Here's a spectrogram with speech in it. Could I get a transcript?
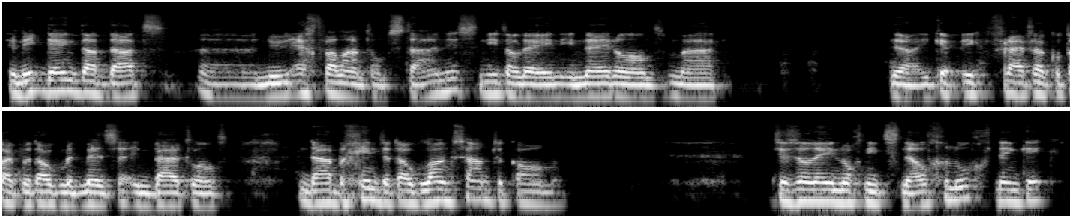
En ik denk dat dat uh, nu echt wel aan het ontstaan is. Niet alleen in Nederland, maar ja, ik heb ik vrij veel contact met ook met mensen in het buitenland. En daar begint het ook langzaam te komen. Het is alleen nog niet snel genoeg, denk ik.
